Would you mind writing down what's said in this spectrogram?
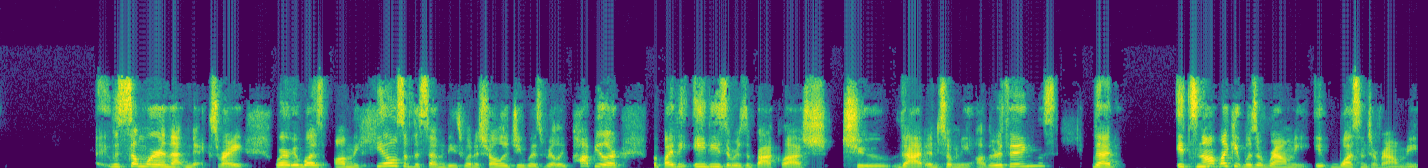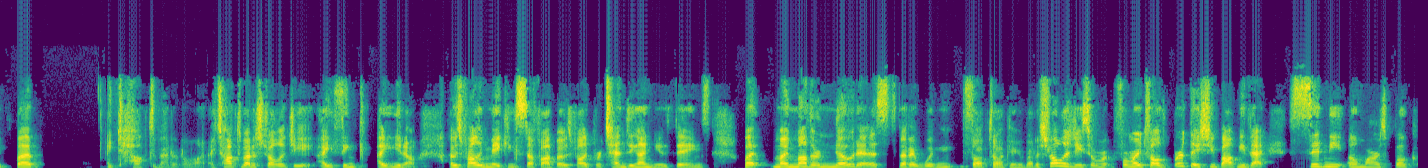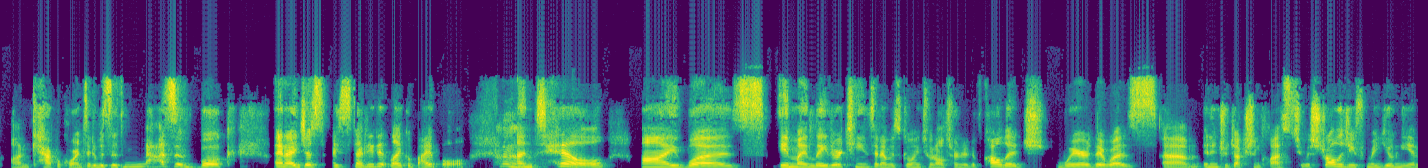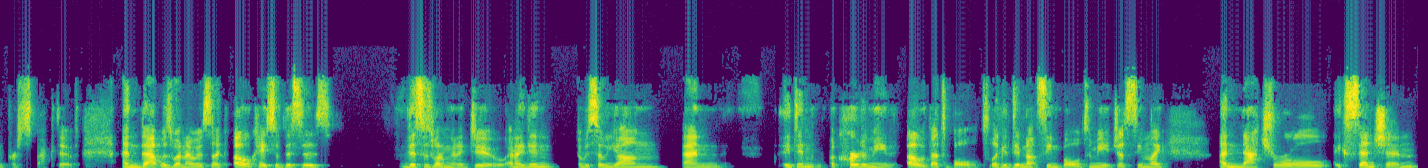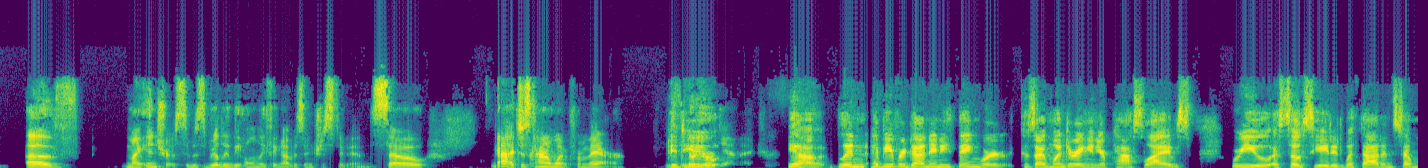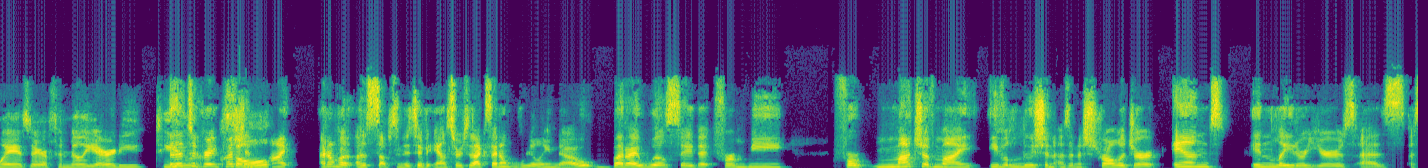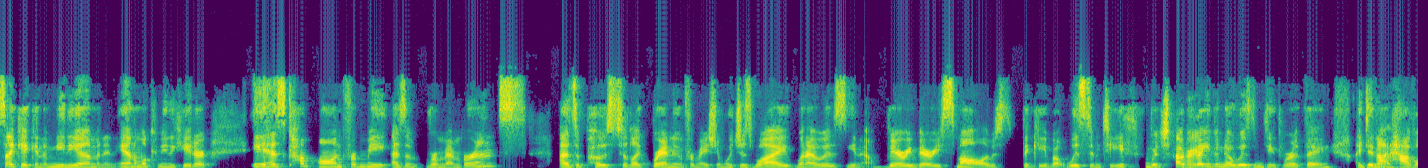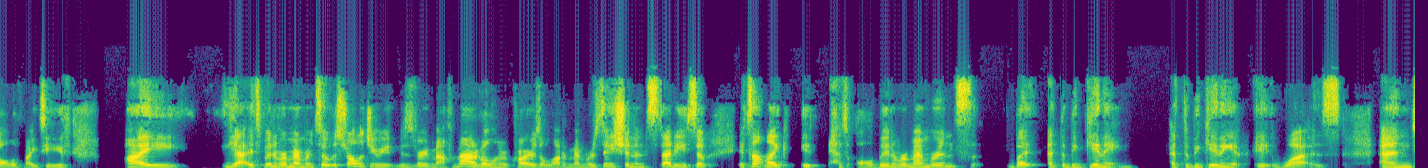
it was somewhere in that mix, right? Where it was on the heels of the 70s when astrology was really popular. But by the 80s, there was a backlash to that and so many other things that it's not like it was around me. It wasn't around me. But I talked about it a lot. I talked about astrology. I think I, you know, I was probably making stuff up. I was probably pretending I knew things, but my mother noticed that I wouldn't stop talking about astrology. So for my 12th birthday, she bought me that Sydney Omarr's book on Capricorns. And it was this massive book. And I just, I studied it like a Bible huh. until I was in my later teens and I was going to an alternative college where there was um, an introduction class to astrology from a Jungian perspective. And that was when I was like, oh, okay, so this is this is what I'm going to do. And I didn't, I was so young and it didn't occur to me, oh, that's bold. Like it did not seem bold to me. It just seemed like a natural extension of my interests. It was really the only thing I was interested in. So yeah, it just kind of went from there. Did you organic. Yeah. Lynn, have you ever done anything where, because I'm wondering in your past lives, were you associated with that in some way? Is there a familiarity to you? That's a great question. Soul? I, I don't have a, a substantive answer to that because I don't really know. But I will say that for me, for much of my evolution as an astrologer and in later years as a psychic and a medium and an animal communicator, it has come on for me as a remembrance as opposed to like brand new information, which is why when I was, you know, very, very small, I was thinking about wisdom teeth, which how did I even know wisdom teeth were a thing? I did not hmm. have all of my teeth. I, yeah, it's been a remembrance. So astrology is very mathematical and requires a lot of memorization and study. So it's not like it has all been a remembrance, but at the beginning, at the beginning, it, it was. And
